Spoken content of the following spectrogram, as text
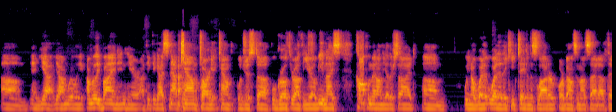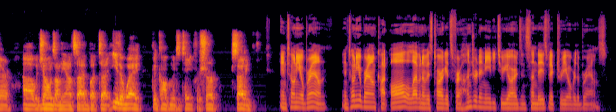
Um, and yeah, yeah, I'm really, I'm really buying in here. I think the guy's snap count, target count will just uh, will grow throughout the year. It'll be a nice compliment on the other side. Um, you know, whether, whether they keep Tate in the slot or, or bounce him outside out there uh, with Jones on the outside. But uh, either way, good compliment to Tate for sure. Exciting. Antonio Brown, Antonio Brown caught all 11 of his targets for 182 yards in Sunday's victory over the Browns.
